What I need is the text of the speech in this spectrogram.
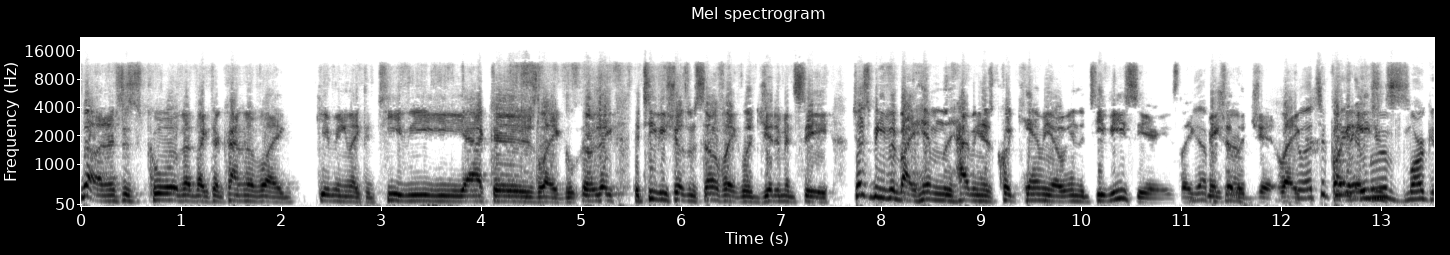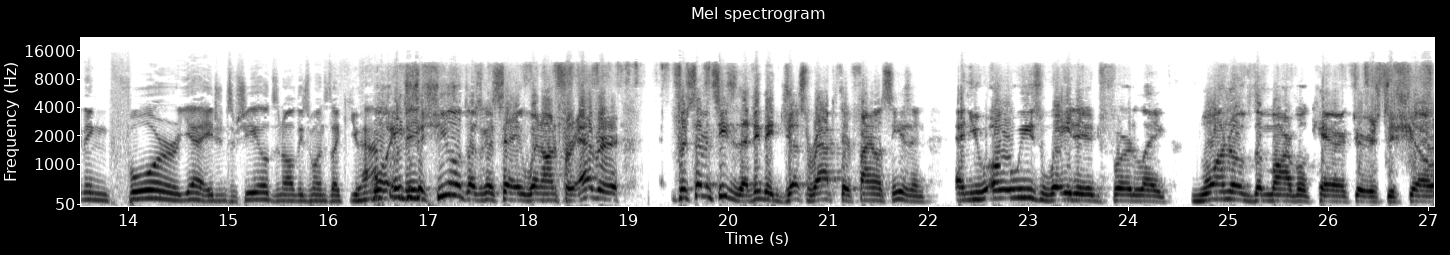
no, and it's just cool that like they're kind of like giving like the TV actors like or they the TV shows themselves like legitimacy just even by him having his quick cameo in the TV series like Yeah, makes sure. it legit like no, that's a great agents move marketing for yeah, Agents of Shields and all these ones. Like you have well Agents make of Shields I was gonna say went on forever for seven seasons I think they just wrapped their final season and you always waited for like one of the Marvel characters to show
